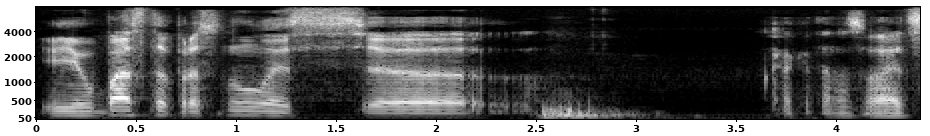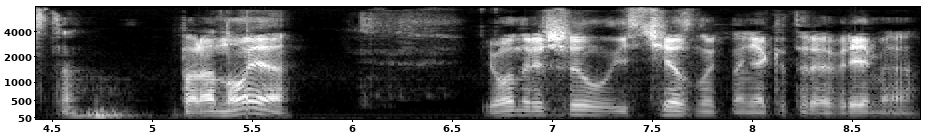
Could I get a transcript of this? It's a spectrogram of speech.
И у Баста проснулась, э, как это называется-то, паранойя. И он решил исчезнуть на некоторое время,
